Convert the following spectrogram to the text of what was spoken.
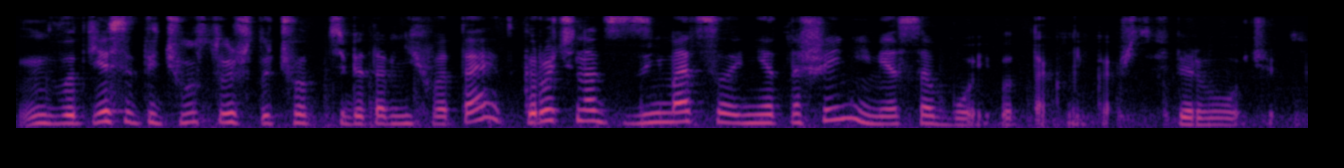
вот если ты чувствуешь, что что-то тебе там не хватает, короче, надо заниматься не отношениями, а собой. Вот так, мне кажется, в первую очередь.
